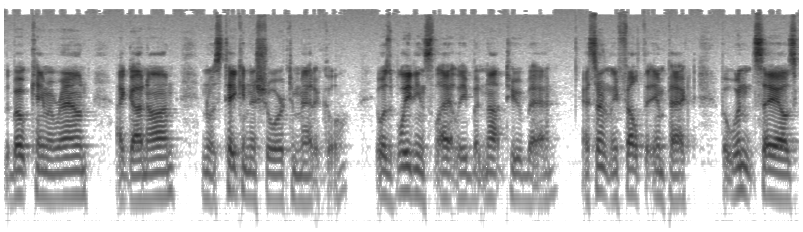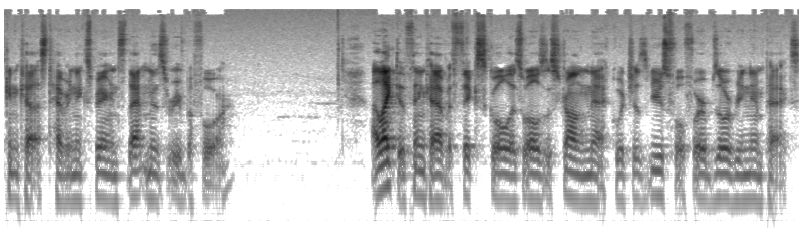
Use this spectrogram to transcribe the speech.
The boat came around, I got on, and was taken ashore to medical. It was bleeding slightly, but not too bad. I certainly felt the impact, but wouldn't say I was concussed, having experienced that misery before. I like to think I have a thick skull as well as a strong neck, which is useful for absorbing impacts.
